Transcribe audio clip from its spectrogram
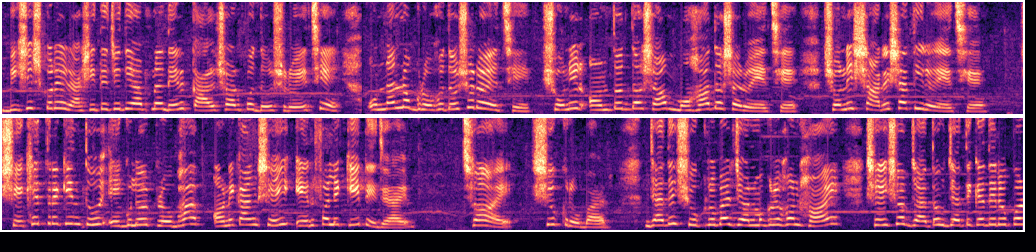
বিশেষ করে রাশিতে যদি আপনাদের কাল সর্প দোষ রয়েছে, অন্যান্য গ্রহ দোষও রয়েছে। শনির অন্তর্দশা, মহাদশা রয়েছে। শনির সাড়ে সাতি রয়েছে। সেক্ষেত্রে কিন্তু এগুলোর প্রভাব অনেকাংশেই এর ফলে কেটে যায়। ছয়, শুক্রবার। যাদের শুক্রবার জন্মগ্রহণ হয় সেই সব জাতক জাতিকাদের উপর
